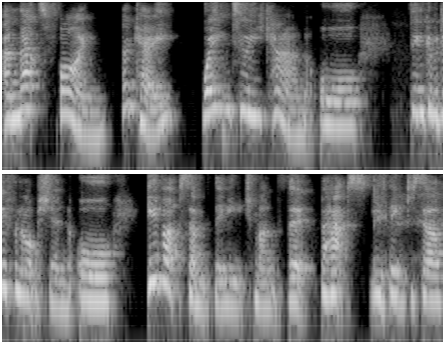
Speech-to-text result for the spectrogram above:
And that's fine. Okay, wait until you can, or think of a different option, or give up something each month that perhaps you think to yourself,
